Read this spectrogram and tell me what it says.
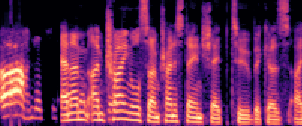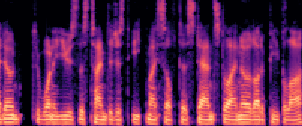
ah, let's just. And I'm I'm trying also. I'm trying to stay in shape too because I don't want to use this time to just eat myself to a standstill. I know a lot of people are,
